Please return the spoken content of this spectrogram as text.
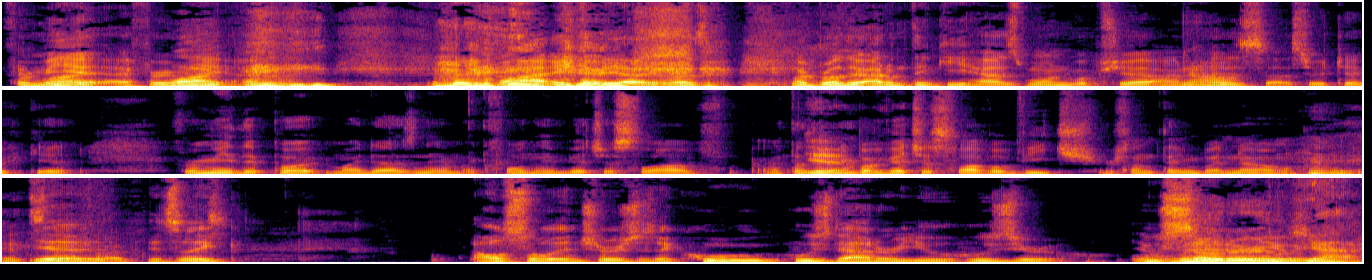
For me, for why? me, why? yeah, it was my brother. I don't think he has one whoopsie on no. his uh, certificate. For me, they put my dad's name like full name Vyacheslav. I thought yeah. they put Vyacheslavovich or something, but no, it's yeah, it's like also in church is like who whose dad are you? Who's your whose son are you? Literally. Yeah.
